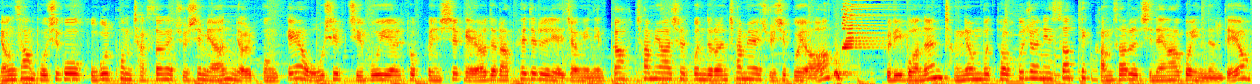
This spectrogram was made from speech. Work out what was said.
영상 보시고 구글 폼 작성해 주시면 10분께 50 GVL 토큰씩 에어드랍 해드릴 예정이니까 참여하실 분들은 참여해 주시고요. 그리버는 작년부터 꾸준히 서틱 감사를 진행하고 있는데요.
